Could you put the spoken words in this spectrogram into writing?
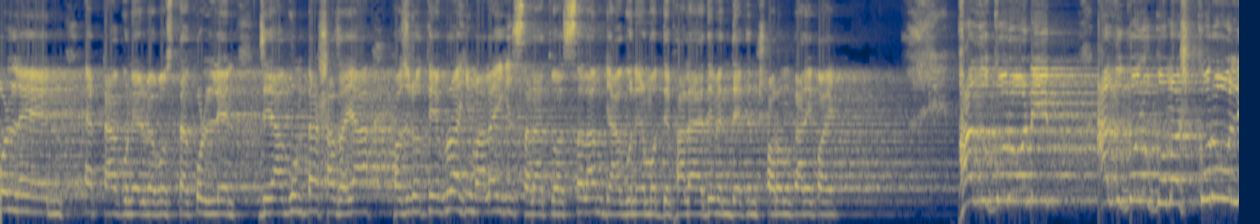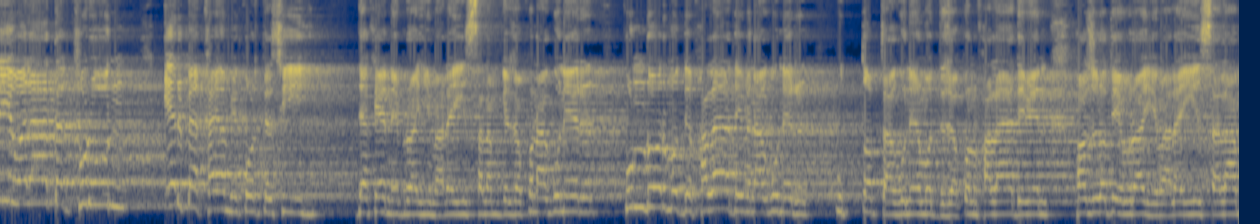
করলেন, একটা আগুনের ব্যবস্থা করলেন, যে আগুনটা সাজাইয়া হজরত ইব্রাহিম আলাইহি সালাতু আগুনের মধ্যে ফেলায় দেবেন। দেখেন স্মরণকারী কয় ফাজকুরুনি আযকুরুকুম আশকুরুলি ওয়ালা তাকফুরুন। এর ব্যাখ্যায় আমি করতেছি। দেখেন ইব্রাহিম আলাইহিস সালামকে যখন আগুনের কুণ্ডর মধ্যে ফালায়া দেবেন, আগুনের উত্তপ্ত আগুনের মধ্যে যখন ফালায়া দেবেন হজরত ইব্রাহিম আলাইহিস সালাম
